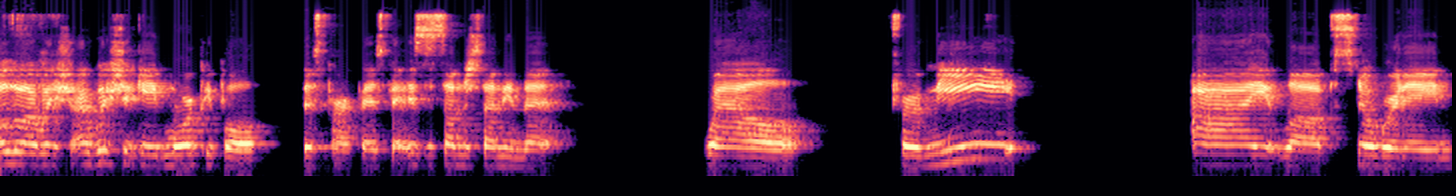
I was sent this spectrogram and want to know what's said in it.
although i wish i wish it gave more people this purpose but it's this understanding that Well, for me, I love snowboarding,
